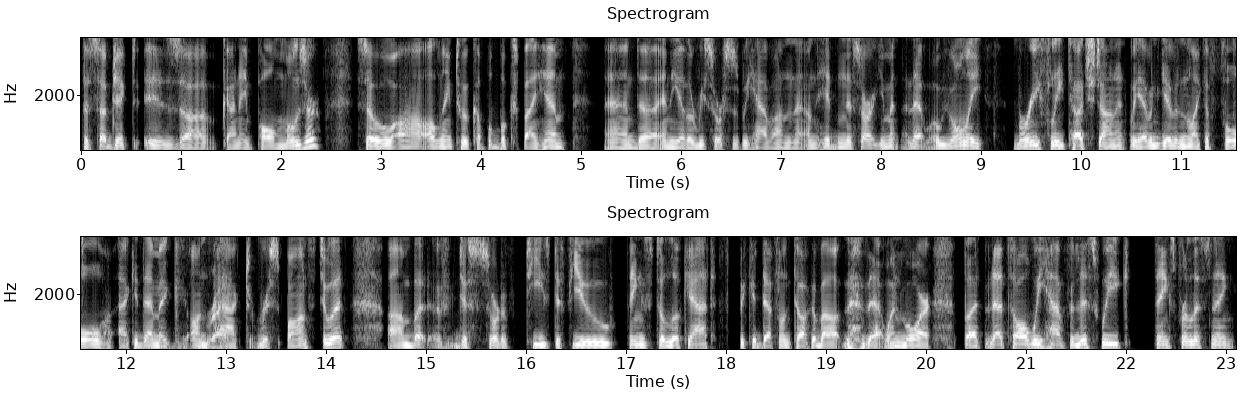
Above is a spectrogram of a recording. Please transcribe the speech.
the subject is uh, a guy named Paul Moser. So uh, I'll link to a couple books by him and uh, any other resources we have on the, on the hiddenness argument. That we've only briefly touched on it. We haven't given like a full academic unpacked right. response to it, um, but just sort of teased a few things to look at. We could definitely talk about that one more. But that's all we have for this week. Thanks for listening.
